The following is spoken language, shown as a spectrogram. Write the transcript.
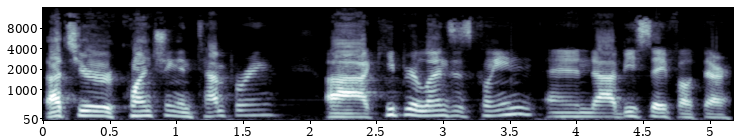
That's your quenching and tempering. Uh, keep your lenses clean and uh, be safe out there.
